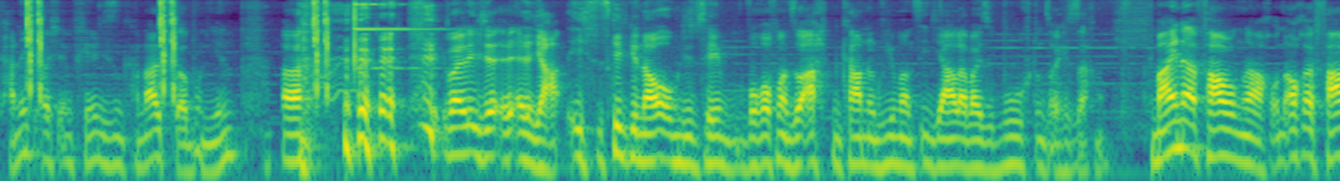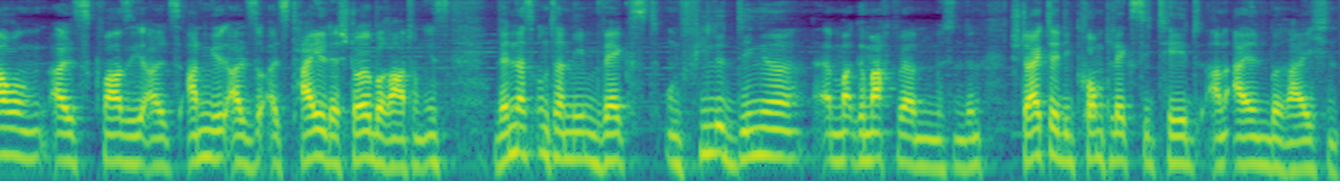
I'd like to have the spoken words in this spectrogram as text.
kann ich euch empfehlen, diesen Kanal zu abonnieren. Äh, weil ich, äh, ja, ich, es geht genau um die Themen, worauf man so achten kann und wie man es idealerweise bucht und solche Sachen. Meiner Erfahrung nach und auch Erfahrung als quasi als, Ange also als Teil der Steuerberatung ist, wenn das Unternehmen wächst und viele Dinge äh, gemacht werden müssen, dann steigt ja die Komplexität an allen Bereichen.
